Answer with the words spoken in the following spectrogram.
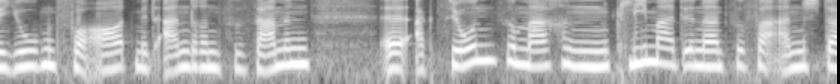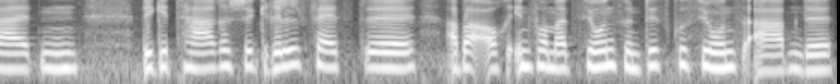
Grüne Jugend vor Ort mit anderen zusammen äh, Aktionen zu machen, Klimadinner zu veranstalten, vegetarische Grillfeste, aber auch Informations- und Diskussionsabende,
